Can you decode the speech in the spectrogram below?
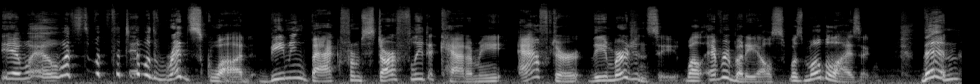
Yeah, what's what's the deal with Red Squad beaming back from Starfleet Academy after the emergency while everybody else was mobilizing? Then,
